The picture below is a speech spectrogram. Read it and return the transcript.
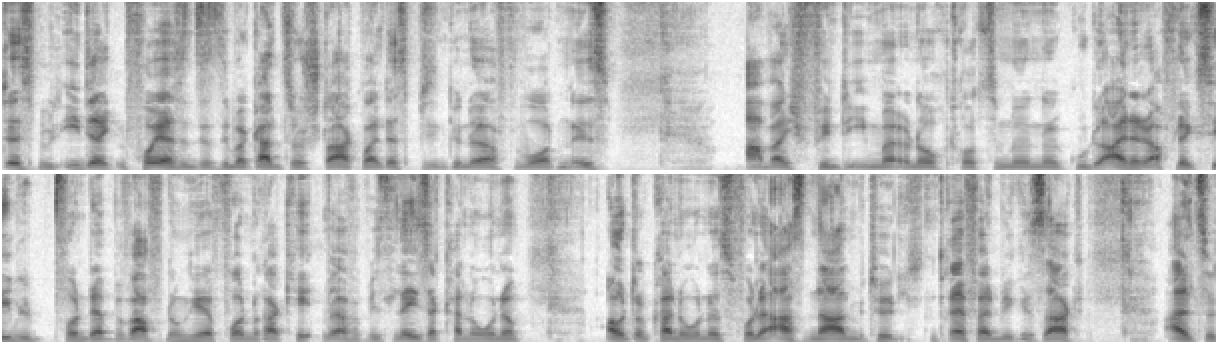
das mit indirekten Feuer sind jetzt nicht mehr ganz so stark, weil das ein bisschen genervt worden ist. Aber ich finde immer noch trotzdem eine, gute Einheit, auch flexibel von der Bewaffnung her, von Raketenwerfer bis Laserkanone, Autokanone, das volle Arsenal mit tödlichen Treffern, wie gesagt. Also,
